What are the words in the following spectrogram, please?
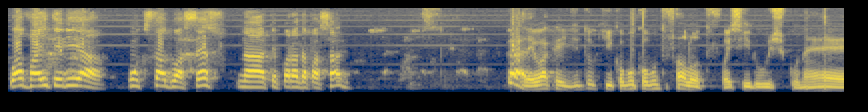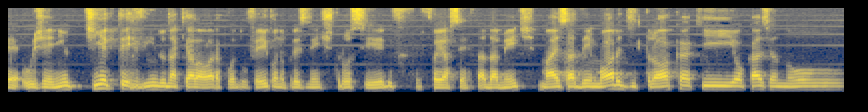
o Havaí teria conquistado o acesso na temporada passada? Cara, eu acredito que, como, como tu falou, tu foi cirúrgico, né? O Geninho tinha que ter vindo naquela hora quando veio, quando o presidente trouxe ele, foi acertadamente, mas a demora de troca que ocasionou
